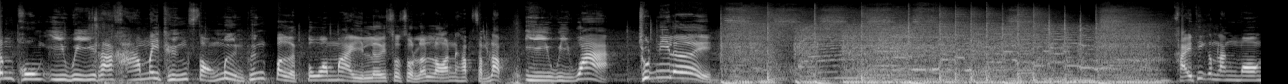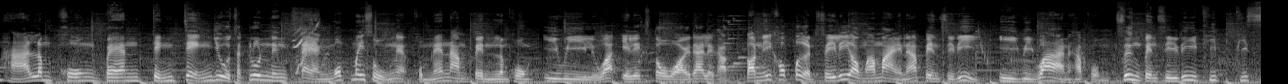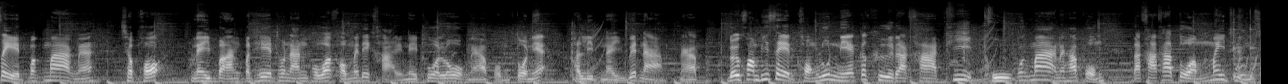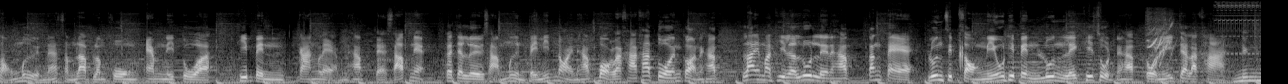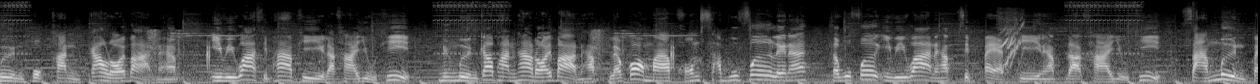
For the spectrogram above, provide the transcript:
ลำโพง EV ราคาไม่ถึง 20,000 เพิ่งเปิดตัวใหม่เลยสดๆร้อนๆนะครับสำหรับ EV ว่าชุดนี้เลยใครที่กำลังมองหาลำโพงแบรนด์เจ๋งๆ อยู่สักรุ่นหนึ่งแต่งงบไม่สูงเนี่ย ผมแนะนำเป็นลำโพง EV หรือว่า Electro Voice ได้เลยครับ ตอนนี้เขาเปิดซีรีส์ออกมาใหม่นะ เป็นซีรีส์ EV ว่านะครับผม ซึ่งเป็นซีรีส์ที่พิเศษมากๆนะ เฉพาะ ในบางประเทศเท่านั้น เพราะว่าเขาไม่ได้ขายในทั่วโลกนะครับผมตัวนี้ผลิตในเวียดนามนะครับโดยความพิเศษของรุ่นนี้ก็คือราคาที่ถูกมากๆนะครับผม ราคาค่าตัวไม่ถึง 20,000นะสำหรับลำโพงแอมในตัวที่เป็นกลางแหลมนะครับ แต่ซับเนี่ยก็จะเลย 30,000 ไปนิดหน่อยนะครับ บอกราคาค่าตัวกันก่อนนะครับ ไล่มาทีละรุ่นเลยนะครับ ตั้งแต่รุ่น 12 นิ้วที่เป็นรุ่นเล็กที่สุดนะครับ ตัวนี้จะราคา 16,900 บาทนะครับ e v i v a 15P ราคาอยู่ที่ 19,500 บาทนะครับ แล้วก็มาพร้อมซับวูเฟอร์เลยนะซับวูเฟอร์ e v i v a นะครับ 18P นะครับ ราคาอยู่ที่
